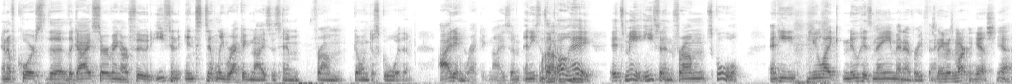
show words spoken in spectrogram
and of course the the guy serving our food ethan instantly recognizes him from going to school with him i didn't recognize him and ethan's like oh hey it's me ethan from school and he you like knew his name and everything His name is Martin. Yes. yeah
